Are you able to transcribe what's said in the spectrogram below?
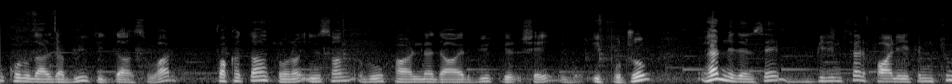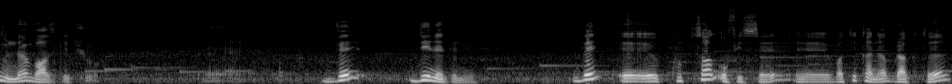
Bu konularda büyük iddiası var. Fakat daha sonra insan ruh haline dair büyük bir şey, ipucu her nedense bilimsel faaliyetinin tümünden vazgeçiyor. Ee, ve dine dönüyor. Ve e, kutsal ofise, e, Vatikan'a bıraktığı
